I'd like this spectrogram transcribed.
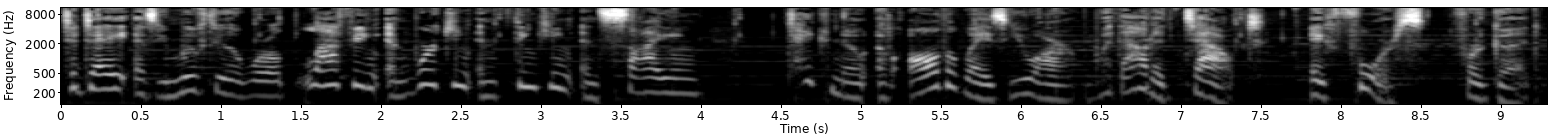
Today, as you move through the world laughing and working and thinking and sighing, take note of all the ways you are, without a doubt, a force for good.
